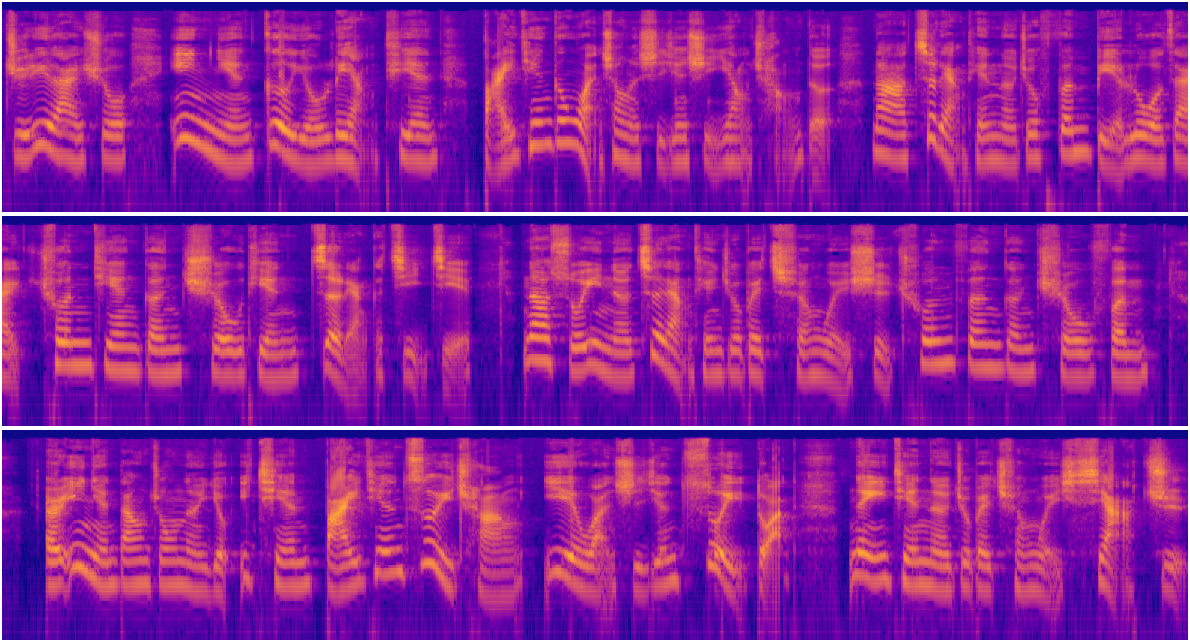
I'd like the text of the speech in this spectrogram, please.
举例来说，一年各有两天，白天跟晚上的时间是一样长的。那这两天呢，就分别落在春天跟秋天这两个季节。那所以呢，这两天就被称为是春分跟秋分。而一年当中呢，有一天白天最长，夜晚时间最短，那一天呢就被称为夏至。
